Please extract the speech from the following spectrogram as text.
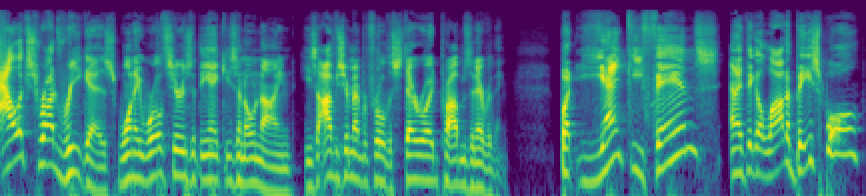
Alex Rodriguez won a World Series with the Yankees in 09. He's obviously remembered for all the steroid problems and everything. But Yankee fans, and I think a lot of baseball,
